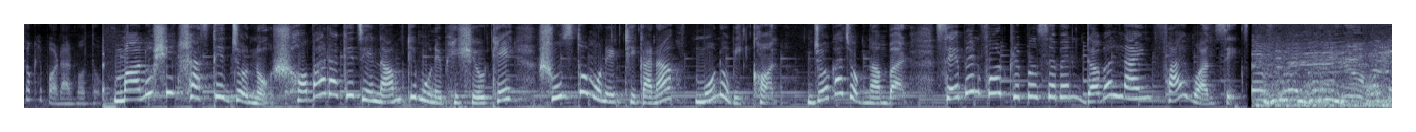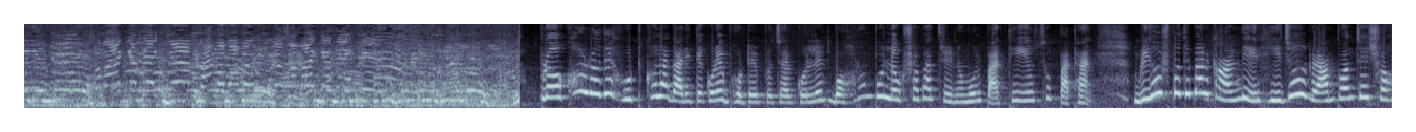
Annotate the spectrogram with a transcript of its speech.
চোখে পড়ার মতো। মানসিক স্বাস্থ্যের জন্য সবার আগে যে নামটি মনে ভেসে ওঠে, সুস্থ মনের ঠিকানা মনোবীক্ষণ। যোগাযোগ number seven four triple seven double nine five one six হুটখোলা গাড়িতে করে ভোটের প্রচার করলেন বহরমপুর লোকসভা তৃণমূল প্রার্থী ইউসুফ পাঠান। বৃহস্পতিবার কান্দির হিজল গ্রাম পঞ্চায়েত সহ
